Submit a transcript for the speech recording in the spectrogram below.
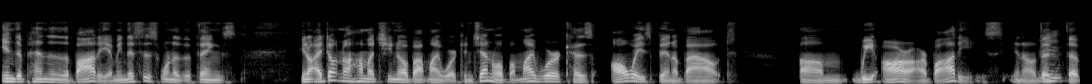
independent of the body. I mean, this is one of the things. You know, I don't know how much you know about my work in general, but my work has always been about um, we are our bodies. You know, that mm. the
